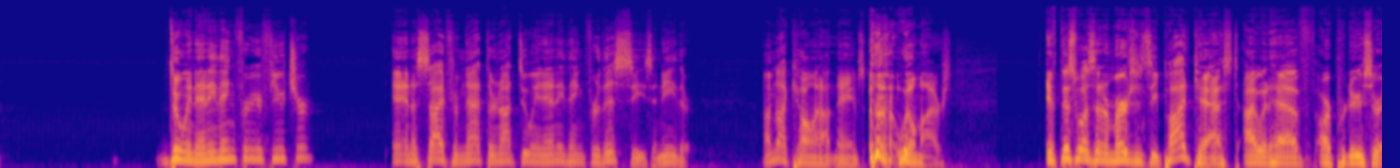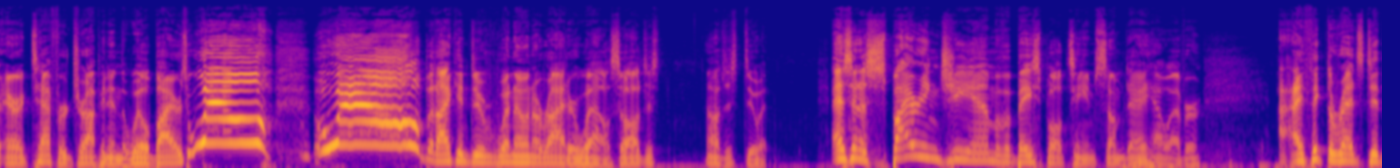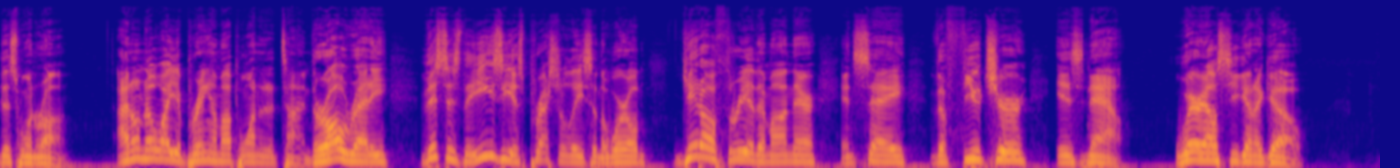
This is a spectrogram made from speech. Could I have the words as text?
doing anything for your future. And aside from that, they're not doing anything for this season either. I'm not calling out names. Wil Myers. If this was an emergency podcast, I would have our producer Eric Teffer dropping in the Will Byers. Will, Will, but I can do Winona Ryder well, so I'll just, I'll just do it. As an aspiring GM of a baseball team someday, however, I think the Reds did this one wrong. I don't know why you bring them up one at a time. They're all ready. This is the easiest press release in the world. Get all three of them on there and say, the future is now. Where else you to go?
